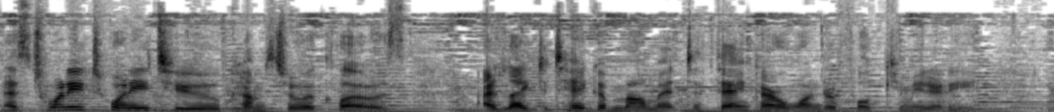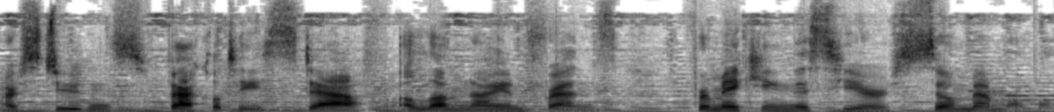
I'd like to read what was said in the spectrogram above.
As 2022 comes to a close, I'd like to take a moment to thank our wonderful community, our students, faculty, staff, alumni, and friends for making this year so memorable.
